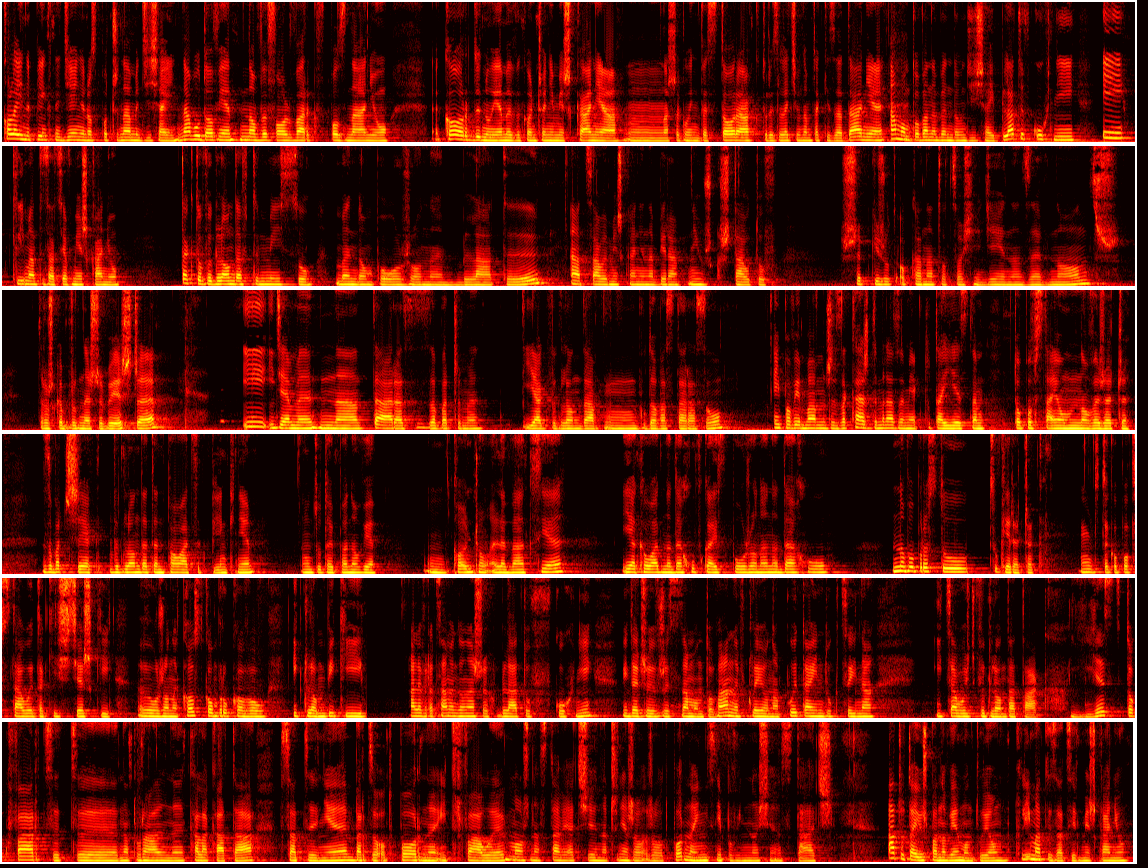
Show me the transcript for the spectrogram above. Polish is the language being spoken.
Kolejny piękny dzień rozpoczynamy dzisiaj na budowie. Nowy folwark w Poznaniu. Koordynujemy wykończenie mieszkania mm, naszego inwestora, który zlecił nam takie zadanie. A montowane będą dzisiaj blaty w kuchni i klimatyzacja w mieszkaniu. Tak to wygląda w tym miejscu. Będą położone blaty, a całe mieszkanie nabiera już kształtów. Szybki rzut oka na to, co się dzieje na zewnątrz. Troszkę brudne szyby jeszcze. I idziemy na taras. Zobaczymy, jak wygląda mm, budowa z tarasu. I powiem Wam, że za każdym razem, jak tutaj jestem, to powstają nowe rzeczy. Zobaczcie, jak wygląda ten pałacyk pięknie. No tutaj panowie mm, kończą elewację. Jaka ładna dachówka jest położona na dachu. No po prostu cukiereczek. Do tego powstały takie ścieżki wyłożone kostką brukową i klombiki. Ale wracamy do naszych blatów w kuchni. Widać, że już jest zamontowany, wklejona płyta indukcyjna i całość wygląda tak. Jest to kwarcyt e, naturalny kalakata w satynie, bardzo odporny i trwały. Można stawiać naczynia żo- żołodporne i nic nie powinno się stać. A tutaj już panowie montują klimatyzację w mieszkaniu.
